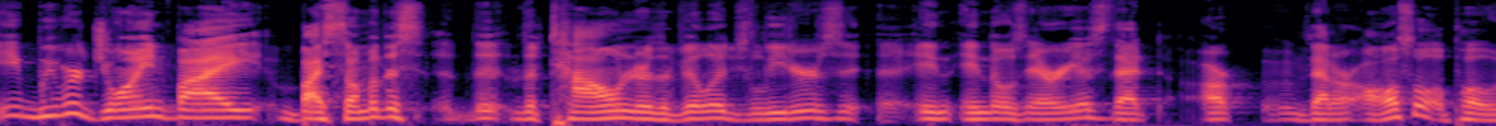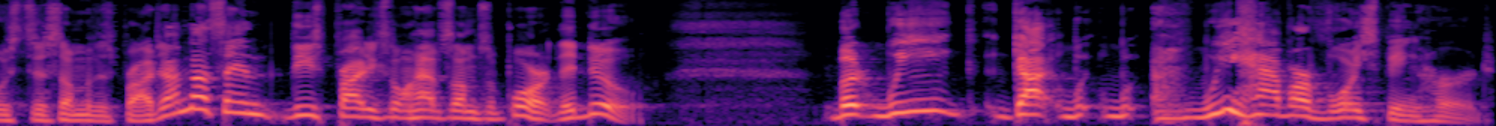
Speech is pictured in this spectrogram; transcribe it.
we were joined by by some of this the, the town or the village leaders in in those areas that are that are also opposed to some of this project. I'm not saying these projects don't have some support; they do, but we got we have our voice being heard.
